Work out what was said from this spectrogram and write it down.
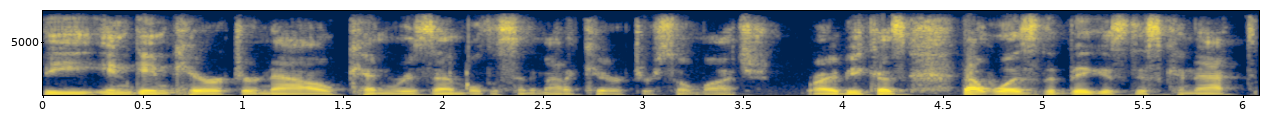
the in-game character now can resemble the cinematic character so much right? Because that was the biggest disconnect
